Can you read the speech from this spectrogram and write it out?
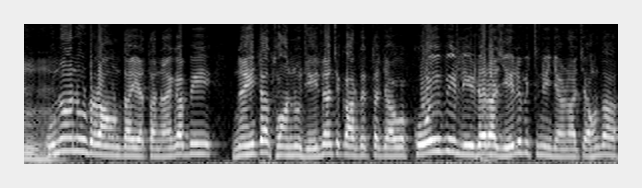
ਉਹਨਾਂ ਨੂੰ ਡਰਾਉਣ ਦਾ ਯਤਨ ਹੈਗਾ ਵੀ ਨਹੀਂ ਤਾਂ ਤੁਹਾਨੂੰ ਜੇਲ੍ਹਾਂ 'ਚ ਕਰ ਦਿੱਤਾ ਜਾਊਗਾ। ਕੋਈ ਵੀ ਲੀਡਰ ਆ ਜੇਲ੍ਹ ਵਿੱਚ ਨਹੀਂ ਜਾਣਾ ਚਾਹੁੰਦਾ।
